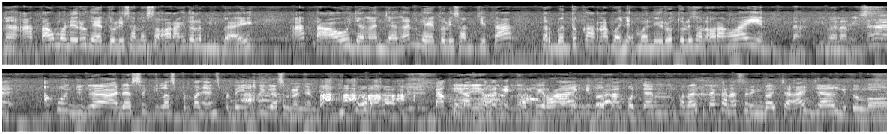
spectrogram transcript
Nah, atau meniru gaya tulisan seseorang itu lebih baik atau jangan-jangan gaya tulisan kita terbentuk karena banyak meniru tulisan orang lain. Nah, gimana, Miss? Nah, aku juga ada sekilas pertanyaan seperti ini juga sebenarnya takut Iya, takut iya, kayak copyright gitu takut kan padahal kita karena sering baca aja gitu loh.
